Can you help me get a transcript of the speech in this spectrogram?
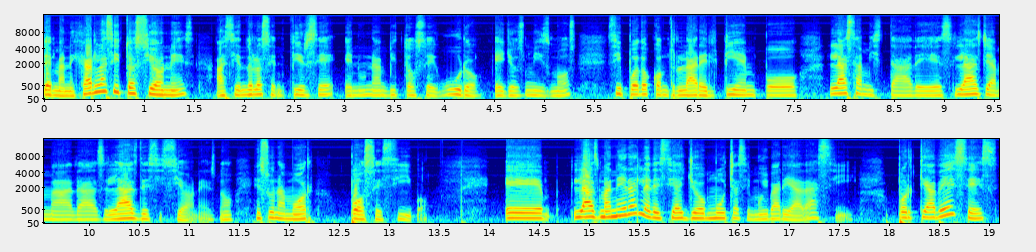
de manejar las situaciones, haciéndolos sentirse en un ámbito seguro ellos mismos, si puedo controlar el tiempo, las amistades, las llamadas, las decisiones, ¿no? Es un amor posesivo. Eh, las maneras, le decía yo, muchas y muy variadas, sí, porque a veces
